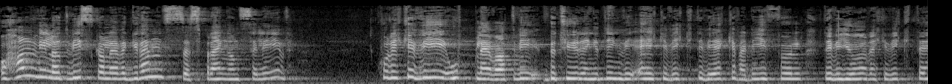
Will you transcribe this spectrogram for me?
Og han vil at vi skal leve grensesprengende liv. Hvor ikke vi opplever at vi betyr ingenting, vi er ikke viktige, vi er ikke verdifulle, det vi gjør, er ikke viktig.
